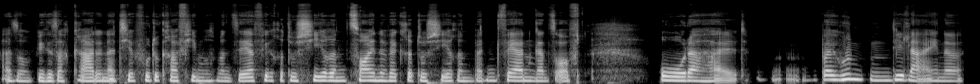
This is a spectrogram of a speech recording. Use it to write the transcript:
Also wie gesagt, gerade in der Tierfotografie muss man sehr viel retuschieren, Zäune wegretuschieren, bei den Pferden ganz oft. Oder halt bei Hunden die Leine.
